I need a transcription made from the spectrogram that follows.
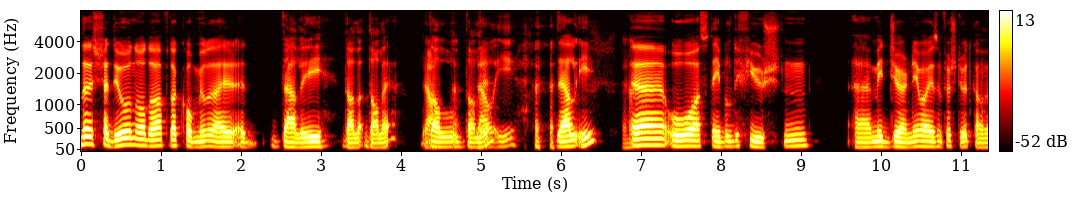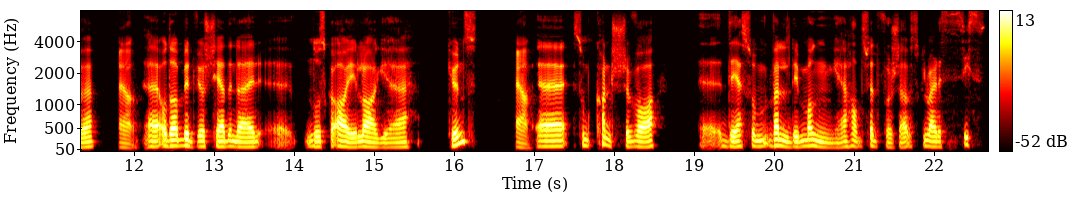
det skjedde jo nå da, for da kom jo det der eh, Dali Dal-? Ja, Dal, Da- Dali? Dal-E. DAL-E. Ja. uh, og Stable Diffusion. Uh, Midjourney var i sin første utgave. ja, Uh, og da begynte vi å se den der eh, Nå skal AI lage kunst. ja, eh, som kanskje var eh, det som veldig mange hadde sett for seg skulle være det siste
